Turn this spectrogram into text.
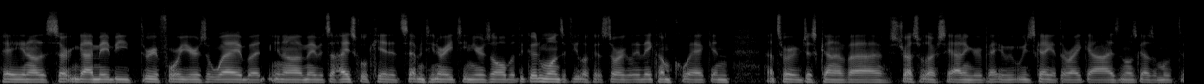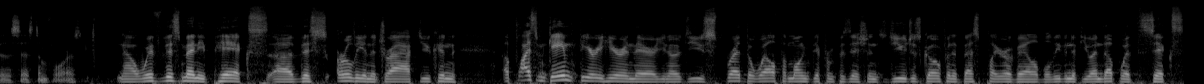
hey, you know, this certain guy may be three or four years away, but you know maybe it's a high school kid at 17 or 18 years old. But the good ones, if you look historically, they come quick, and that's where we've just kind of uh, with our scouting group. Hey, we, we just got to get the right guys, and those guys will move through the system for us. Now, with this many picks uh, this early in the draft, you can apply some game theory here and there. You know, do you spread the wealth among different positions? Do you just go for the best player available, even if you end up with six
